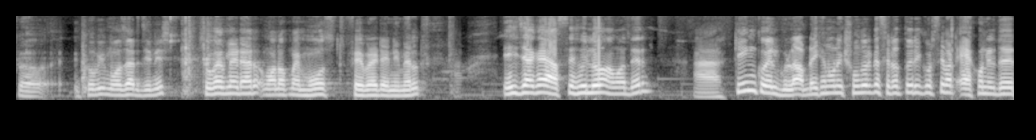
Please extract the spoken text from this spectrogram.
তো খুবই মজার জিনিস। Sugar glider one of my most favourite animal এই জায়গায় আছে হইল আমাদের কিং কোয়েলগুলো আমরা এখানে অনেক সুন্দর একটা সেটআপ তৈরি করছি বাট এখন এদের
